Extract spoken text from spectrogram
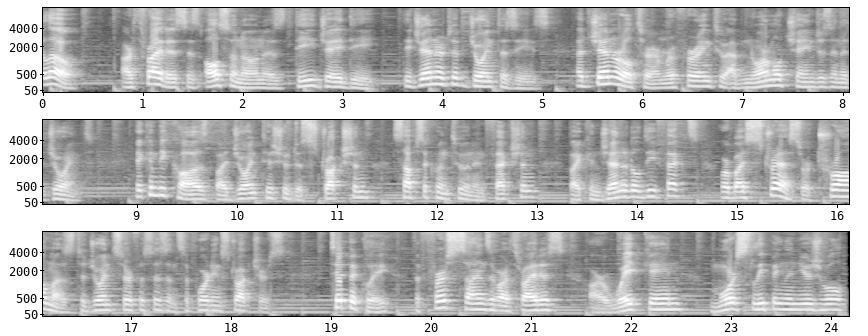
Hello! Arthritis is also known as DJD, degenerative joint disease, a general term referring to abnormal changes in a joint. It can be caused by joint tissue destruction subsequent to an infection, by congenital defects, or by stress or traumas to joint surfaces and supporting structures. Typically, the first signs of arthritis are weight gain, more sleeping than usual,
